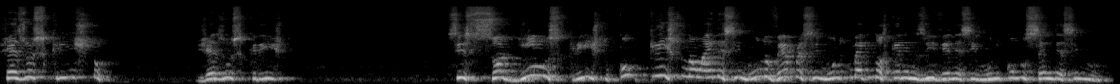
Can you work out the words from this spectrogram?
Jesus Cristo. Jesus Cristo. Se seguimos Cristo, como Cristo não é desse mundo, veio para esse mundo, como é que nós queremos viver nesse mundo como sendo desse mundo?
